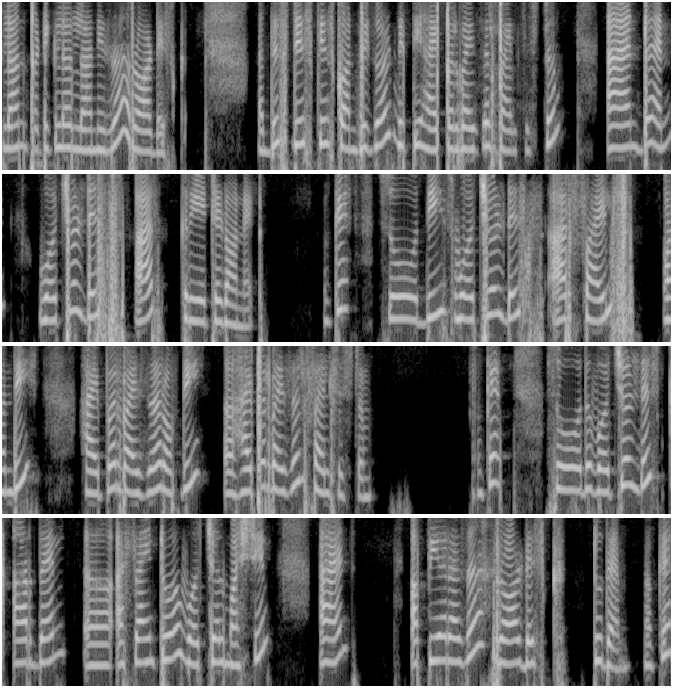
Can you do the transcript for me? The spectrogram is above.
LUN particular LUN is a raw disk. Uh, this disk is configured with the hypervisor file system and then virtual disks are created on it okay so these virtual disks are files on the hypervisor of the uh, hypervisor file system. Okay. So the virtual disk are then uh, assigned to a virtual machine and appear as a raw disk to them. Okay.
